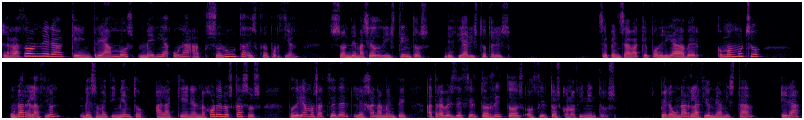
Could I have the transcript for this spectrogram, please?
La razón era que entre ambos media una absoluta desproporción. Son demasiado distintos, decía Aristóteles. Se pensaba que podría haber, como mucho, una relación de sometimiento a la que en el mejor de los casos podríamos acceder lejanamente a través de ciertos ritos o ciertos conocimientos. Pero una relación de amistad era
